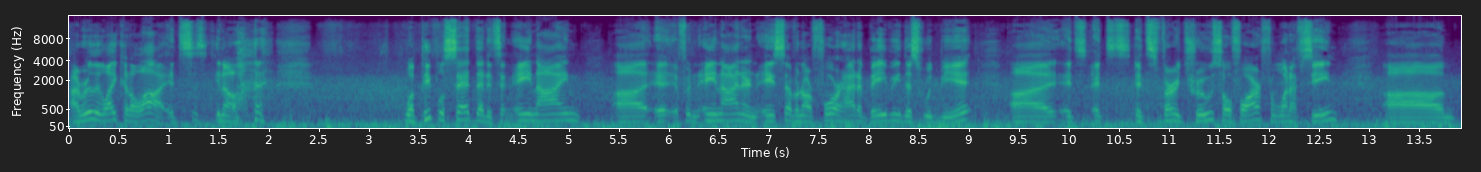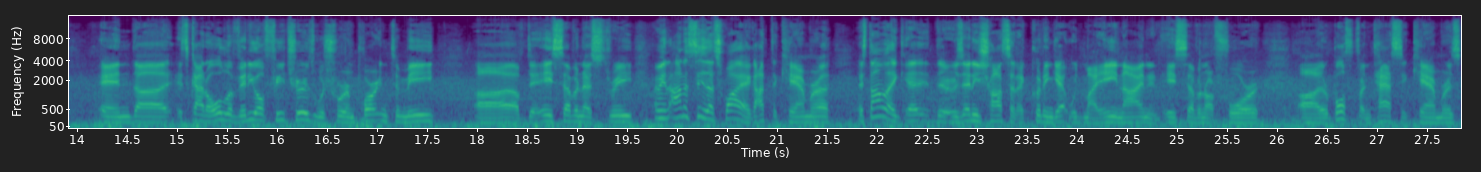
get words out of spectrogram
I really like it a lot. It's you know, what people said that it's an A9. Uh, if an A9 or an A7R4 had a baby, this would be it. Uh, it's it's it's very true so far from what I've seen. Um, and uh, it's got all the video features which were important to me uh, of the A7S III. I mean, honestly, that's why I got the camera. It's not like uh, there was any shots that I couldn't get with my A9 and A7R4. Uh, they're both fantastic cameras.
